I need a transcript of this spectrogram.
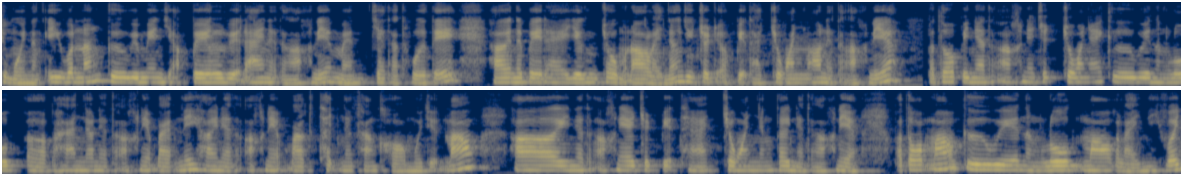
ជាមួយនឹង event ហ្នឹងគឺវាមានរយៈពេលវាដែរអ្នកទាំងអស់គ្នាមិនមែនចេះតែធ្វើទេហើយនៅពេលដែលយើងចូលមកដល់កន្លែងហ្នឹងយើងចុចពាក្យថា join មកអ្នកទាំងអស់គ្នាបន្ទាប់ពីអ្នកទាំងអស់គ្នាចុច join ហើយគឺវានឹងលោតបង្ហាញដល់អ្នកទាំងអស់គ្នាបែបនេះហើយអ្នកទាំងអស់គ្នាបើក tick នៅខាងក្រោមមួយទៀតមកហើយអ្នកទាំងអស់គ្នាចុចពាក្យថា join ហ្នឹងទៅអ្នកទាំងអស់គ្នាបន្ទាប់មកគឺវានឹងលោតមកកន្លែងនេះវិញ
